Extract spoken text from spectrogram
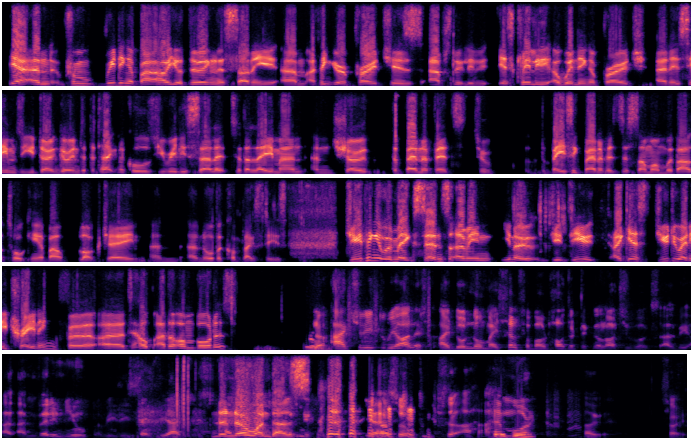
Yeah, and from reading about how you're doing this, Sunny, um, I think your approach is absolutely it's clearly a winning approach, and it seems that you don't go into the technicals. You really sell it to the layman and show the benefits to the basic benefits to someone without talking about blockchain and, and all the complexities. Do you think it would make sense? I mean, you know, do, do you? I guess do you do any training for uh, to help other onboarders? No, actually, to be honest, I don't know myself about how the technology works. I'll be, I, am very new. We recently actually. No, no one does. yeah, so, so I am more. Uh, sorry.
